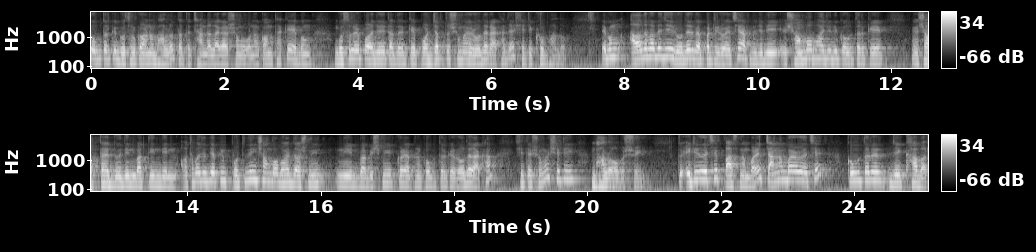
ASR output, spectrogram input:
কবুতরকে গোসল করানো ভালো, তাতে ঠান্ডা লাগার সম্ভাবনা কম থাকে এবং গোসলের পরে যদি তাদেরকে পর্যাপ্ত সময় রোদে রাখা যায়, সেটি খুব ভালো। এবং আলাদাভাবে যে রোদের ব্যাপারটি রয়েছে, আপনি যদি সম্ভব হয় যদি কবুতরকে সপ্তাহে দুই দিন বা তিন দিন, অথবা যদি আপনি প্রতিদিন সম্ভব হয় দশ মিনিট বা বিশ মিনিট করে আপনার কবুতরকে রোদে রাখা শীতের সময়, সেটি ভালো অবশ্যই। তো এটি রয়েছে পাঁচ নম্বরে। চার নম্বরে রয়েছে কবুতরের যে খাবার।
